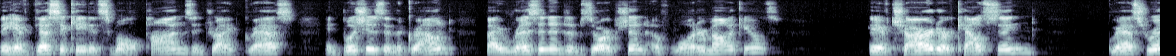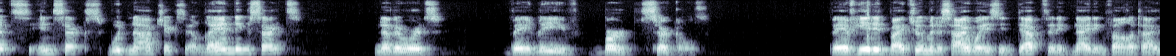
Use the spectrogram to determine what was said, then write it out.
They have desiccated small ponds and dried grass and bushes in the ground by resonant absorption of water molecules. They have charred or calcined grass roots, insects, wooden objects at landing sites. In other words, they leave burnt circles. They have heated bituminous highways in depth and igniting volatile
